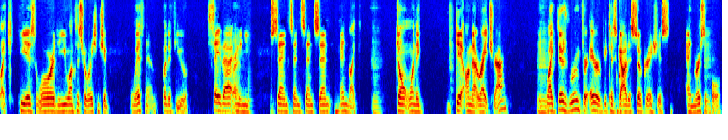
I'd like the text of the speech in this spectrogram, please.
like he is Lord and you want this relationship with him. But if you say that Right. and then you sin, sin, sin, sin, and like Mm. don't want to get on that right track, Mhm. like there's room for error because God is so gracious and merciful.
